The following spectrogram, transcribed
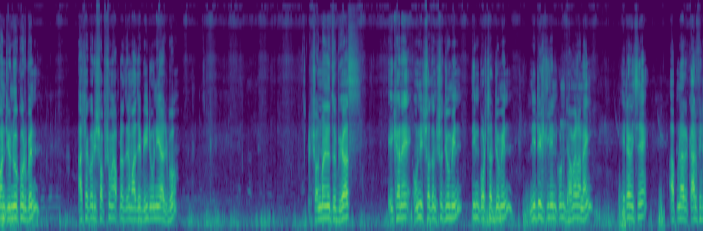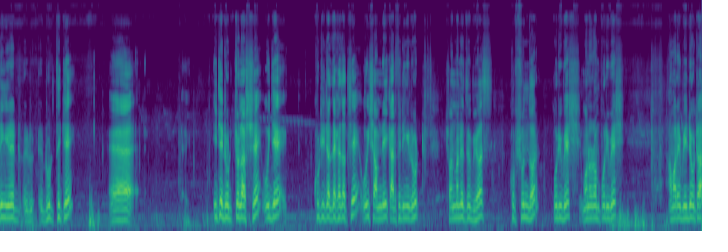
কন্টিনিউ করবেন। আশা করি সবসময় আপনাদের মাঝে ভিডিও নিয়ে আসব। সম্মানিত বিয়াস এখানে উনিশ শতাংশ জমিন, তিন পর্সার জমিন নিটেল ক্লিন কোনো ঝামেলা নাই। এটা হচ্ছে আপনার কার্ফিটিংয়ের রুট থেকে ইটে রোড চলে আসছে। ওই যে খুঁটিটা দেখা যাচ্ছে, ওই সামনেই কার্পেটিং রোড সম্মানিত বিহস খুব সুন্দর পরিবেশ, মনোরম পরিবেশ। আমার এই ভিডিওটা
